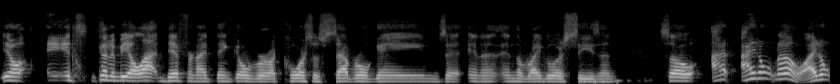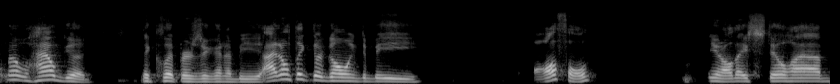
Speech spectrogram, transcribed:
You know, it's going to be a lot different, I think, over a course of several games in a, in the regular season. So I I don't know. I don't know how good the Clippers are going to be. I don't think they're going to be awful. You know, they still have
